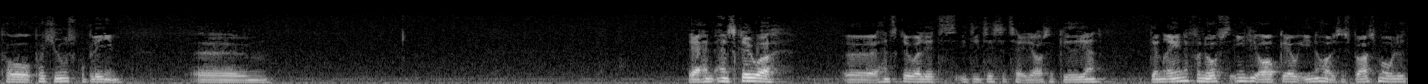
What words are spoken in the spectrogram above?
på, på Humes problem. Øh, ja, han, han skriver øh, han skriver lidt i de, det citat, jeg også har givet jer. Den rene fornufts egentlige opgave indeholdes i spørgsmålet,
